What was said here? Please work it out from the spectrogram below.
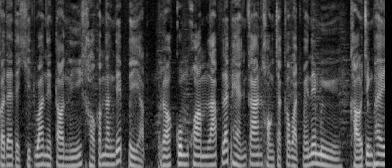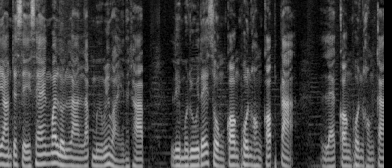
ก็ได้แต่คิดว่าในตอนนี้เขากำลังได้เปรียบ เพราะกุมความลับและแผนการของจักรวรรดิไว้ในมือ เขาจึงพยายามจะเสแสร้งว่าลนลานรับมือไม่ไหวนะครับ ริมูรุได้ส่งกองพลของกอปตะ และกองพลของกา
